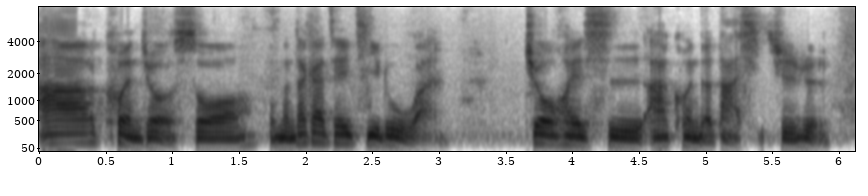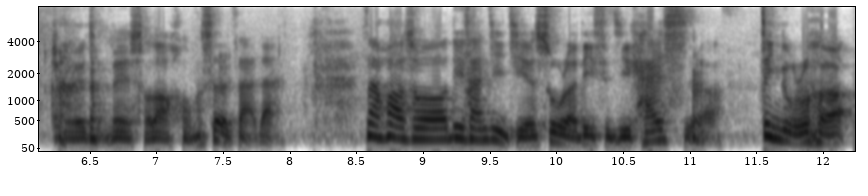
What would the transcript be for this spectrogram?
阿坤就有说，我们大概这一季录完，就会是阿坤的大喜之日，就会准备收到红色炸弹。那话说，第三季结束了，第四季开始了，进度如何？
